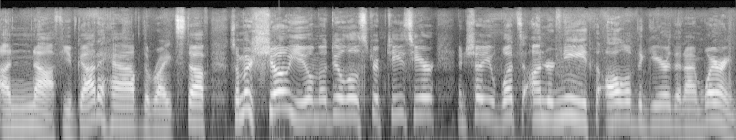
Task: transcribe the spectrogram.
enough. You've got to have the right stuff. So I'm going to show you, I'm going to do a little striptease here and show you what's underneath all of the gear that I'm wearing.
